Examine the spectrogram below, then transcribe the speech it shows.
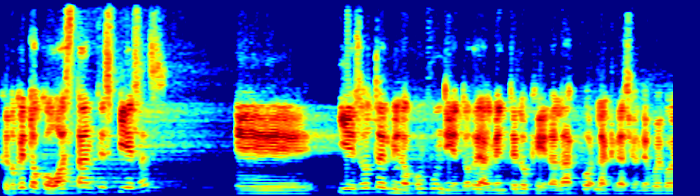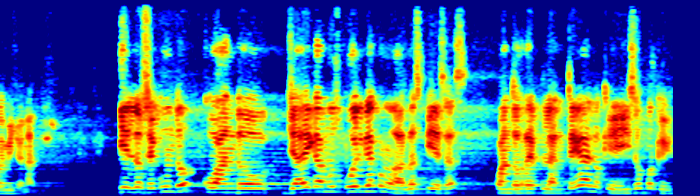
Creo que tocó bastantes piezas eh, y eso terminó confundiendo realmente lo que era la, la, creación de juego de Millonarios. Y en lo segundo, cuando ya digamos vuelve a acomodar las piezas, cuando replantea lo que hizo, porque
